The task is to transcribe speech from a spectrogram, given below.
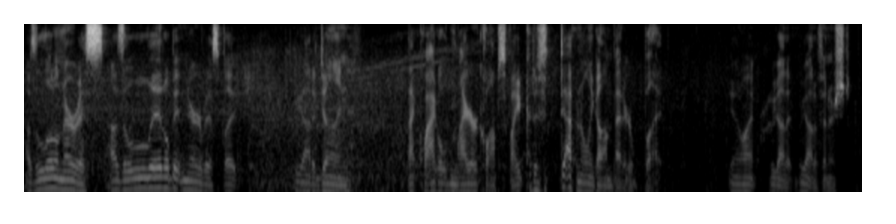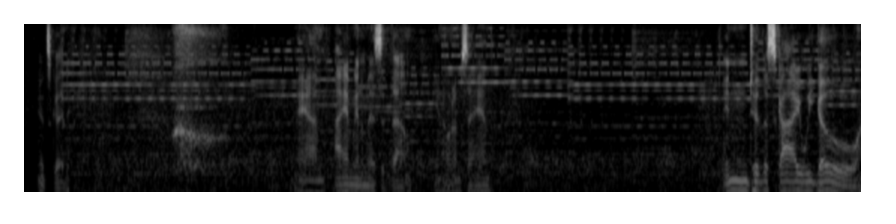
I was a little nervous. I was a little bit nervous, but we got it done. That Quaggled Mireclops fight could have definitely gone better, but you know what? We got it. We got it finished. It's good. Man, I am gonna miss it though. You know what I'm saying? Into the sky we go.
